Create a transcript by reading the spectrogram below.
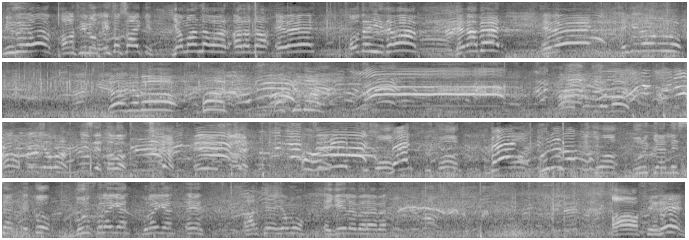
Mirza devam. Aferin oğlum. Eto sakin. Yaman da var arada. Evet. O da iyi. Devam. Beraber. Evet. Ege devam oğlum. Yaman. Aferin Yaman. Aferin Yaman. Bizde tamam. Güzel. Evet güzel. Eto. Ben- Eto. Ben vururum. Eto, Doruk yerleş sen. Eto, Doruk buna gel, buna gel. Evet. Arkaya Yamo, Ege ile beraber. Aferin,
